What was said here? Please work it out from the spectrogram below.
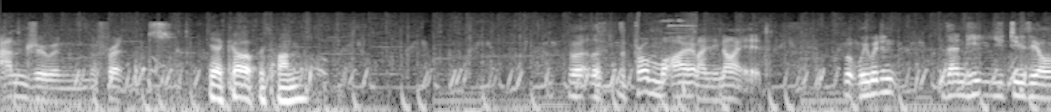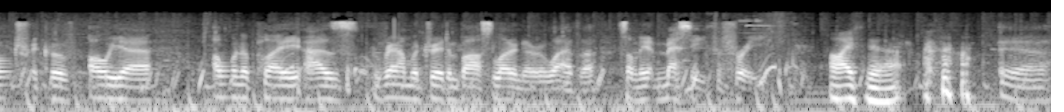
Andrew and my friends. Yeah, co-op was fun. But the, the problem with I Man United, but we wouldn't. Then he, you do the old trick of, oh yeah, I want to play as Real Madrid and Barcelona or whatever, so I'm gonna get Messi for free. Oh, I used to do that. Yeah,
